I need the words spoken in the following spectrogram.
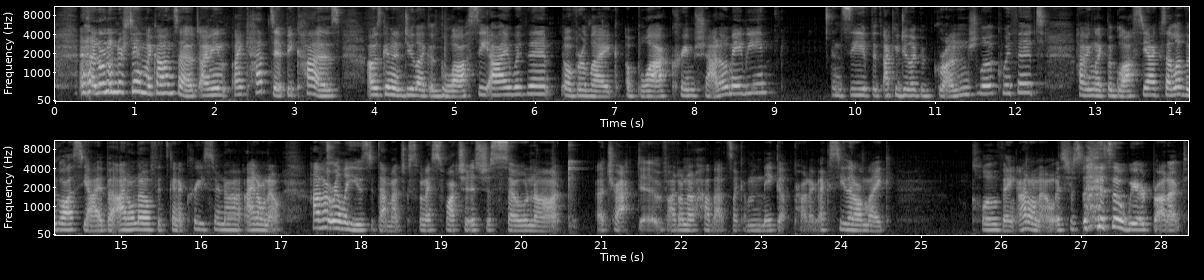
and I don't understand the concept. I mean, I kept it because I was gonna do like a glossy eye with it over like a black cream shadow maybe and see if it, I could do like a grunge look with it, having like the glossy eye, because I love the glossy eye, but I don't know if it's going to crease or not. I don't know. Haven't really used it that much because when I swatch it, it's just so not attractive. I don't know how that's like a makeup product. I see that on like clothing. I don't know. It's just, it's a weird product.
